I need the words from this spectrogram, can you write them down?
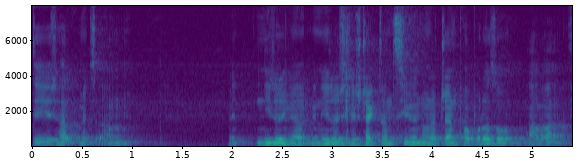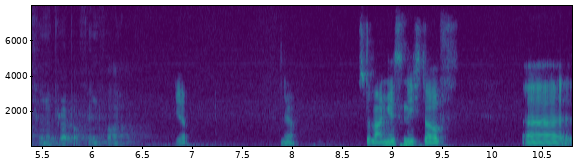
Diät hat mit, ähm, mit niedriger, niedrig gesteckten Zielen oder Gen Pop oder so, aber für eine Prep auf jeden Fall. Ja. Ja. Solange es nicht auf, äh,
